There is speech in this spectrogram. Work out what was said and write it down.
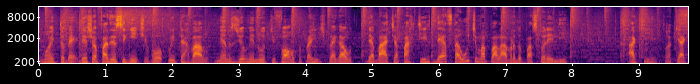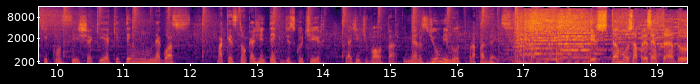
Muito bem. Deixa eu fazer o seguinte: vou para o intervalo, menos de um minuto e volto para a gente pegar o debate a partir desta última palavra do pastor Eli. Aqui. Aqui, aqui consiste aqui. Aqui tem um negócio, uma questão que a gente tem que discutir e a gente volta em menos de um minuto para fazer isso. Estamos apresentando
